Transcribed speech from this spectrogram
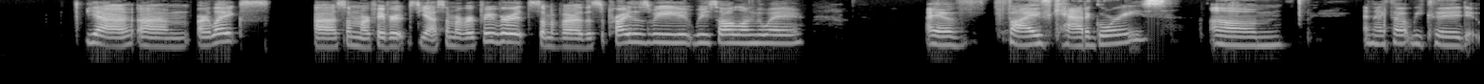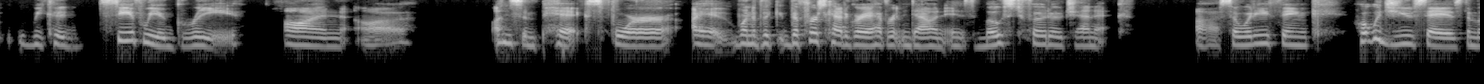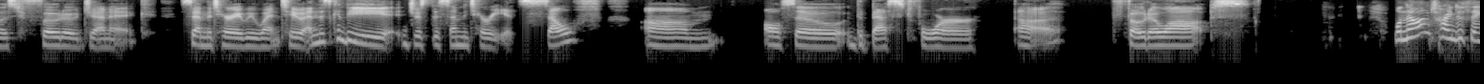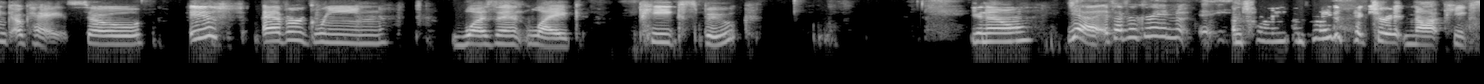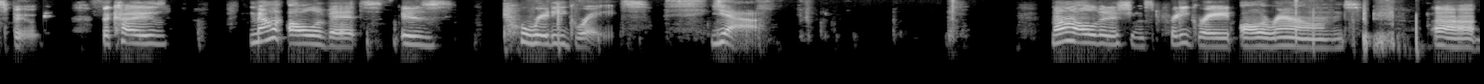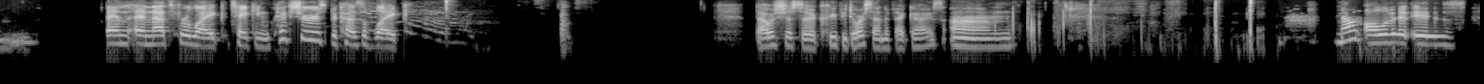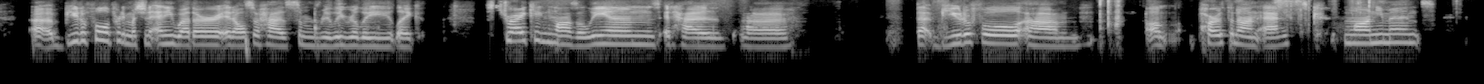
Yeah, um, our likes, uh, some of our favorites. Yeah, some of our favorites. Some of our the surprises we we saw along the way. I have five categories, um, and I thought we could we could see if we agree on uh, on some picks for I one of the the first category I have written down is most photogenic. Uh, so what do you think? What would you say is the most photogenic cemetery we went to? And this can be just the cemetery itself. Um, also the best for uh, photo ops. Well, now I'm trying to think. Okay, so if Evergreen wasn't like peak spook. You know? Yeah, if Evergreen I'm trying I'm trying to picture it not peak spook because Mount Olivet is pretty great. Yeah. Mount Olivet is just pretty great all around. Um and and that's for like taking pictures because of like that was just a creepy door sound effect, guys. Um, Mount Olivet is uh, beautiful pretty much in any weather. It also has some really, really like striking mausoleums. It has uh, that beautiful um, um, Parthenon-esque monument.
